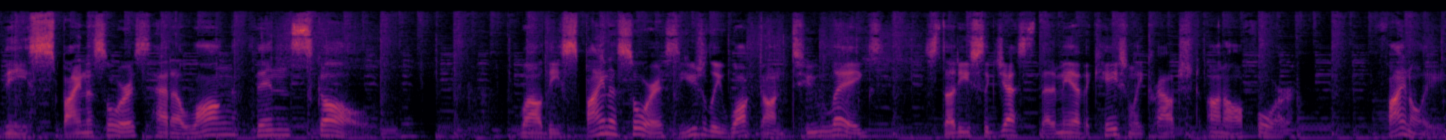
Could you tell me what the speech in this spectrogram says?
The Spinosaurus had a long, thin skull. While the Spinosaurus usually walked on two legs, studies suggest that it may have occasionally crouched on all four. Finally,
